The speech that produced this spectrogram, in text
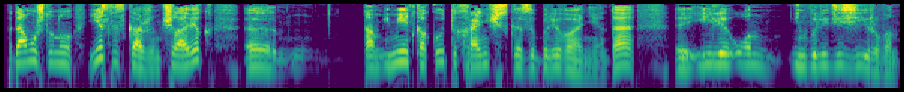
потому что, ну, если, скажем, человек... Э, там имеет какое-то хроническое заболевание, да, э, или он инвалидизирован,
